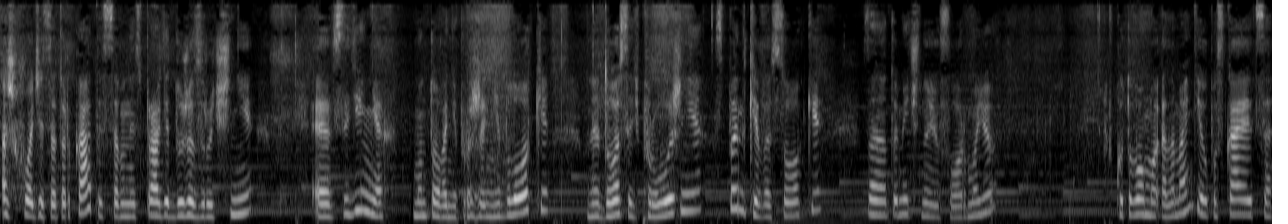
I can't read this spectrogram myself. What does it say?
аж хочеться торкатися, вони справді дуже зручні. Е, В сидіннях монтовані пружинні блоки, вони досить пружні, спинки високі, з анатомічною формою. В кутовому елементі опускаються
